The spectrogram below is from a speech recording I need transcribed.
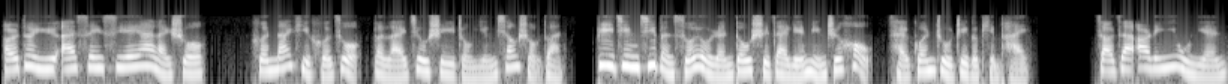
而对于 SACAI 来说，和 Nike 合作本来就是一种营销手段，毕竟基本所有人都是在联名之后才关注这个品牌。早在二零一五年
